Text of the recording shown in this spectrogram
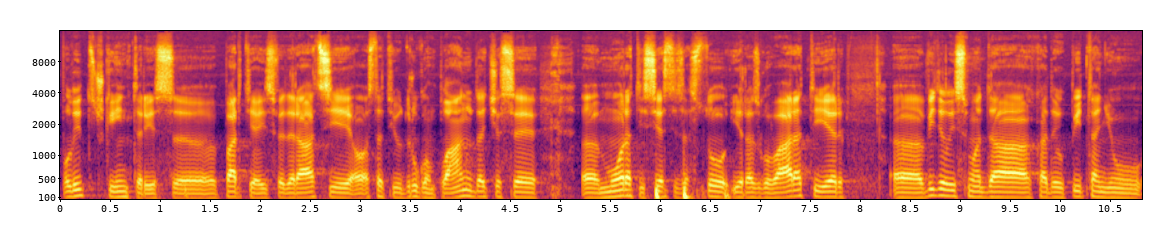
politički interes e, partija iz Federacije ostati u drugom planu, da će se e, morati sjesti za sto i razgovarati, jer vidjeli smo da kada je u pitanju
